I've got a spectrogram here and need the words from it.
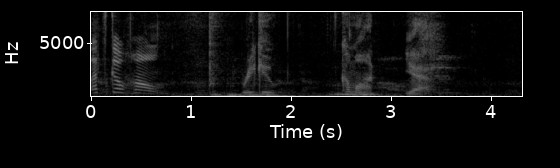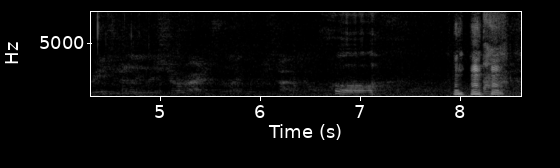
let's go home. Riku, come on. Yeah. Oh.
